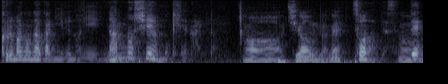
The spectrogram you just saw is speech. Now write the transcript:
車の中にいるのに何の支援も来てないと、ああ違うんだね、そうなんです。うん。で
